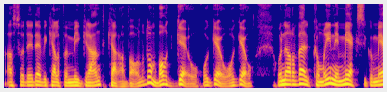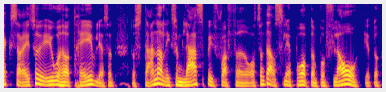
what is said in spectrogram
Alltså det är det vi kallar för migrantkaravaner. De bara går och går och går. Och när de väl kommer in i Mexiko, mexare är så oerhört trevliga så att då stannar liksom lastbilschaufförer och sånt där och släpper upp dem på flaket och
